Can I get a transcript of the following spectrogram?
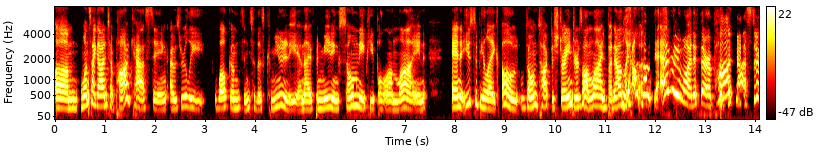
um, once I got into podcasting, I was really welcomed into this community, and I've been meeting so many people online. And it used to be like, oh, don't talk to strangers online. But now I'm like, Yeah. I'll talk to everyone if they're a podcaster.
